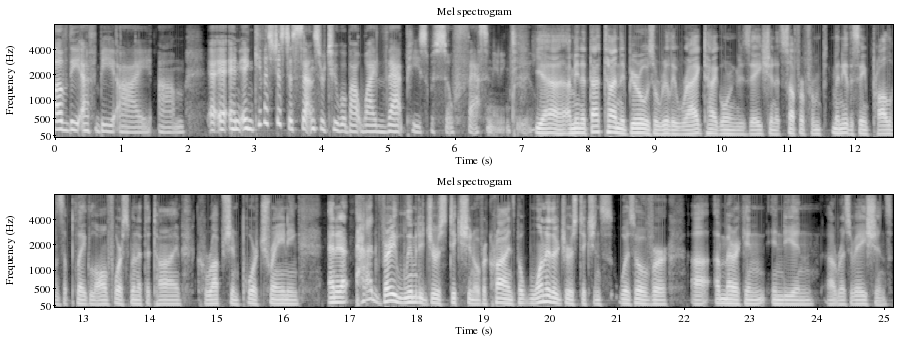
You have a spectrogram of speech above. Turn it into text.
of the FBI, um, and, and give us just a sentence or two about why that piece was so fascinating to you. Yeah, I mean, at that time, the Bureau was a really ragtag organization. It suffered from many of the same problems that plagued law enforcement at the time corruption, poor training. And it had very limited jurisdiction over crimes, but one of their jurisdictions was over uh, American Indian uh, reservations,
